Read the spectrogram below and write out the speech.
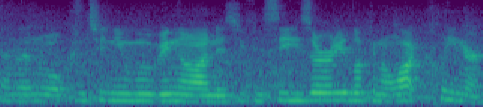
And then we'll continue moving on. As you can see, he's already looking a lot cleaner.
